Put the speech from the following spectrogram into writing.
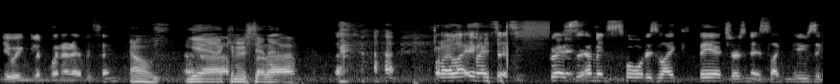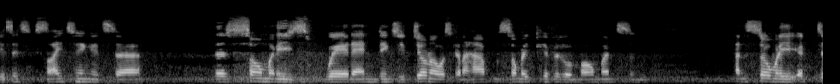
New England winning everything. oh yeah, I Um, can understand but, that. uh, but I like, you know, it's, it's great. I mean, sport is like theatre, isn't it? It's like music. It's, it's exciting. It's uh, there's so many weird endings. You don't know what's going to happen. So many pivotal moments, and and so many it,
